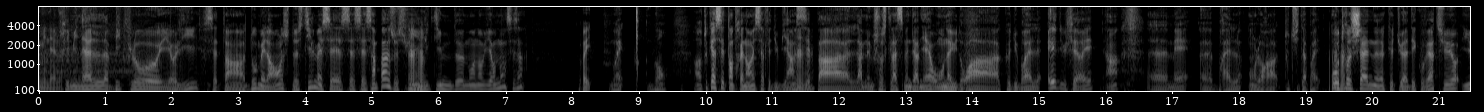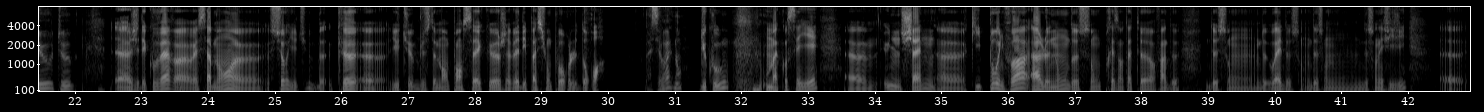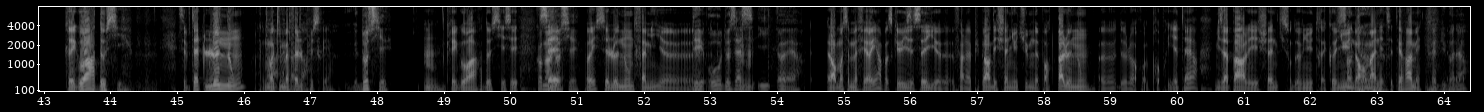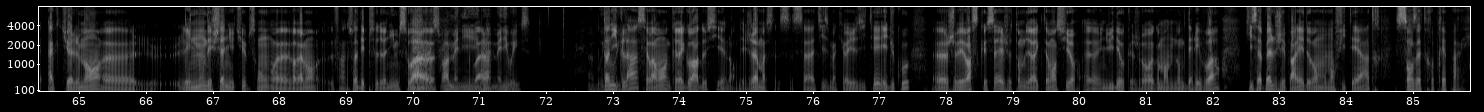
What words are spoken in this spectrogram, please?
Criminel. Criminel, Big Flo et Oli. C'est un doux mélange de style, mais c'est c'est- c'est sympa. Je suis Mhm. victime de mon environnement, c'est ça? Oui. Ouais. Bon. En tout cas, c'est entraînant et ça fait du bien. Mhm. C'est pas la même chose que la semaine dernière où on a eu droit à que du Brel et du Ferré. Hein. Euh, mais euh, Brel, on l'aura tout de suite après. Mhm. Autre chaîne que tu as découverte sur YouTube. Euh, J'ai découvert euh, récemment sur YouTube que YouTube justement pensait que j'avais des passions pour le droit. Bah, c'est vrai, non? Du coup, on m'a conseillé euh, une chaîne euh, qui, pour une fois, a le nom de son présentateur, enfin de de son de ouais de son de son de son effigie, euh, Grégoire Dossier. C'est peut-être le nom Attends, moi qui m'a attends, fait le plus rire. Dossier. Hum, Grégoire Dossier, c'est Comme un dossier. oui, c'est le nom de famille. euh, D-O-2-S-I-E-R. Alors moi ça m'a fait rire parce qu'ils essayent, euh, enfin la plupart des chaînes YouTube ne portent pas le nom euh, de leur propriétaire, mis à part les chaînes qui sont devenues très connues, Norman, euh, etc. Mais du bonheur. actuellement, euh, les noms des chaînes YouTube sont vraiment, enfin soit des pseudonymes, soit... Ouais, soit Many, voilà. many Wings. Ah, oui, Tandis oui. que là, c'est vraiment Grégoire Dossier. Alors déjà, moi, ça, ça- ça attise ma curiosité et du coup, euh, je vais voir ce que c'est. et Je tombe directement sur euh, une vidéo que je vous recommande donc d'aller voir, qui s'appelle "J'ai parlé devant mon amphithéâtre sans être préparé".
